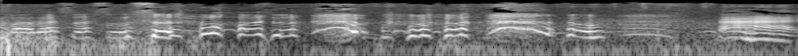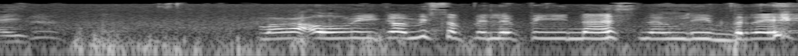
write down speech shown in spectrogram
para sa susunod. Tay! Makauwi kami sa Pilipinas ng libre.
